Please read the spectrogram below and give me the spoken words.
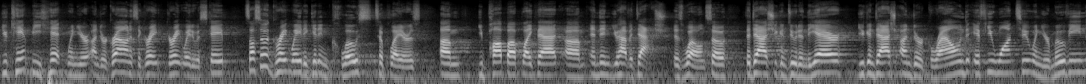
you can't be hit when you're underground. It's a great, great way to escape. It's also a great way to get in close to players um, you pop up like that, um, and then you have a dash as well. And so the dash, you can do it in the air. You can dash underground if you want to when you're moving.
